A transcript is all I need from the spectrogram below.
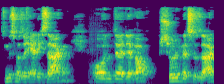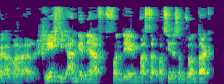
Das müssen wir so ehrlich sagen. Und äh, der war, Entschuldigung, dass ich so sage, aber richtig angenervt von dem, was da passiert ist am Sonntag.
